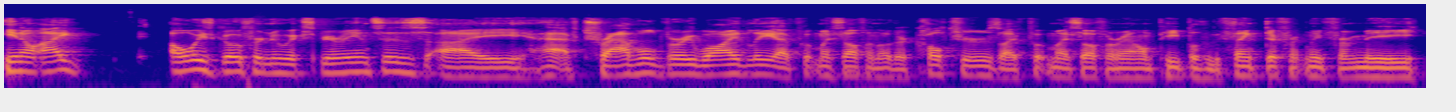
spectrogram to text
you know, I always go for new experiences. I have traveled very widely. I've put myself in other cultures. I've put myself around people who think differently from me.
